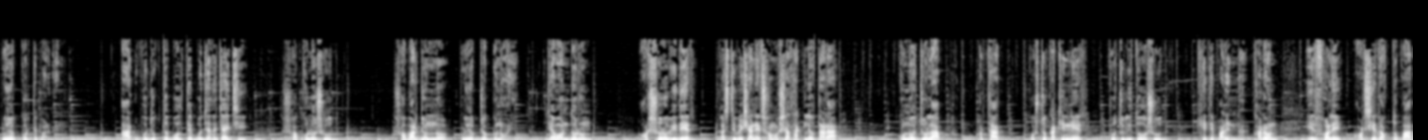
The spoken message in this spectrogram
প্রয়োগ করতে পারবেন। আর উপযুক্ত বলতে বোঝাতে চাইছি, সকল ওষুধ সবার জন্য প্রয়োগযোগ্য নয়। যেমন ধরুন, অর্শরোগীদের কনস্টিপেশনের সমস্যা থাকলেও তারা কোনো জোলাপ অর্থাৎ কোষ্ঠকাঠিন্যের প্রচলিত ওষুধ খেতে পারেন না। কারণ এর ফলে অর্শের রক্তপাত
